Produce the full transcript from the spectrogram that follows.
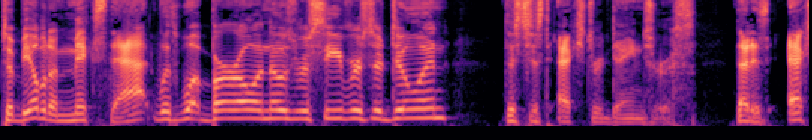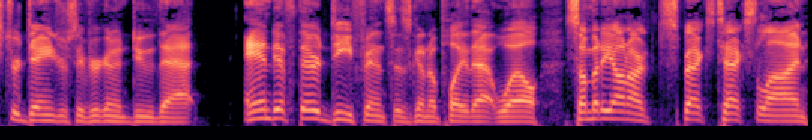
to be able to mix that with what Burrow and those receivers are doing, that's just extra dangerous. That is extra dangerous if you're going to do that. And if their defense is going to play that well, somebody on our specs text line,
